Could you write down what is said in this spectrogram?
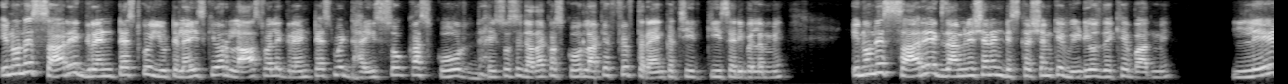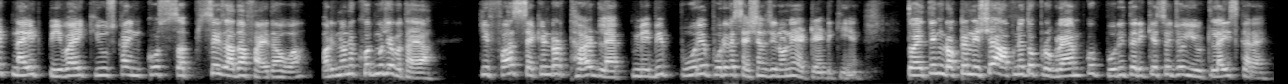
इन्होंने सारे ग्रैंड टेस्ट को यूटिलाइज किया और लास्ट वाले ग्रैंड टेस्ट में 250 का स्कोर 250 से ज़्यादा का स्कोर लाके फिफ्थ रैंक अचीव की सेरिबेलम में। इन्होंने सारे एग्जामिनेशन एंड डिस्कशन के वीडियोस देखे बाद में। लेट नाइट पीवाई क्यूज का इनको सबसे ज़्यादा फ़ायदा हुआ और इन्होंने खुद मुझे बताया कि फ़र्स्ट सेकंड और थर्ड लैब में भी पूरे पूरे सेशंस इन्होंने अटेंड किए तो आई थिंक डॉक्टर निशा आपने तो प्रोग्राम को पूरी तरीके से जो यूटिलाइज करा है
